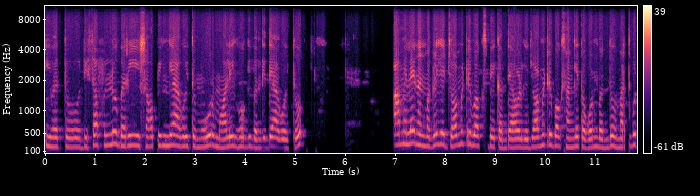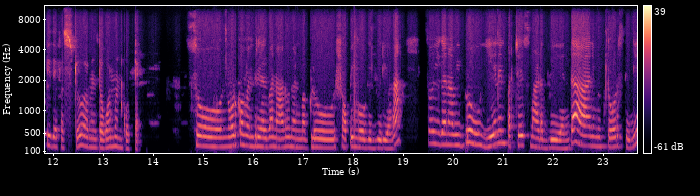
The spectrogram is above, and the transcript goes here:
ಇವತ್ತು ದಿವಸ ಫುಲ್ಲು ಬರೀ ಶಾಪಿಂಗೇ ಆಗೋಯ್ತು. ಮೂರ್ ಮಾಲಿಗೆ ಹೋಗಿ ಬಂದಿದ್ದೇ ಆಗೋಯ್ತು. ಆಮೇಲೆ ನನ್ನ ಮಗಳಿಗೆ ಜಾಮಿಟ್ರಿ ಬಾಕ್ಸ್ ಬೇಕಂತೆ. ಅವಳಿಗೆ ಜಾಮಿಟ್ರಿ ಬಾಕ್ಸ್ ಹಂಗೆ ತಗೊಂಡ್ ಬಂದು ಮರ್ತ್ಬಿಟ್ಟಿದೆ ಫಸ್ಟ್ ಆಮೇಲೆ ತಗೊಂಡ್ ಬಂದ್ ಕೊಟ್ಟೆ ಸೊ ನೋಡ್ಕೊಂಡ್ ಬಂದ್ರಿ ಅಲ್ವಾ? ನಾನು ನನ್ ಮಗಳು ಶಾಪಿಂಗ್ ಹೋಗಿದ್ ವಿಡಿಯೋನ ಸೊ ಈಗ ನಾವಿಬ್ರು ಏನೇನ್ ಪರ್ಚೇಸ್ ಮಾಡಿದ್ವಿ ಅಂತ ನಿಮಗ್ ತೋರಿಸ್ತೀನಿ.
